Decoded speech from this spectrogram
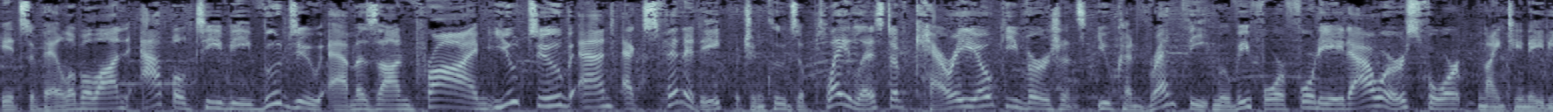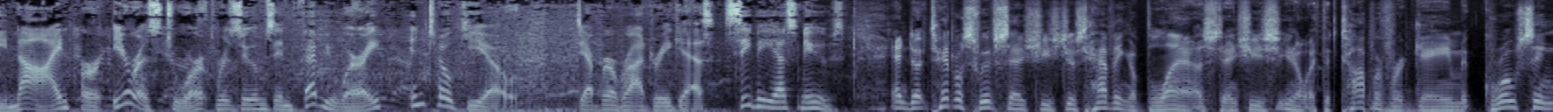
It's available on Apple TV, Vudu, Amazon Prime, YouTube, and Xfinity, which includes a playlist of karaoke versions. You can rent the movie for 48 hours for 1989. Her Eras tour resumes in February in Tokyo. Deborah Rodriguez, CBS News. And uh, Taylor Swift says she's just having a blast and she's, you know, at the top of her game, grossing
